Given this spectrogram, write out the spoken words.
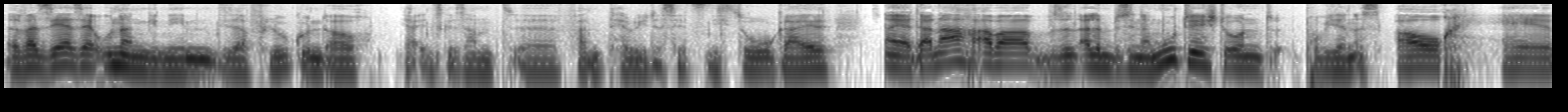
Es war sehr, sehr unangenehm, dieser Flug und auch, ja, insgesamt äh, fand Harry das jetzt nicht so geil. Naja, danach aber sind alle ein bisschen ermutigt und probieren es auch. Hey,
